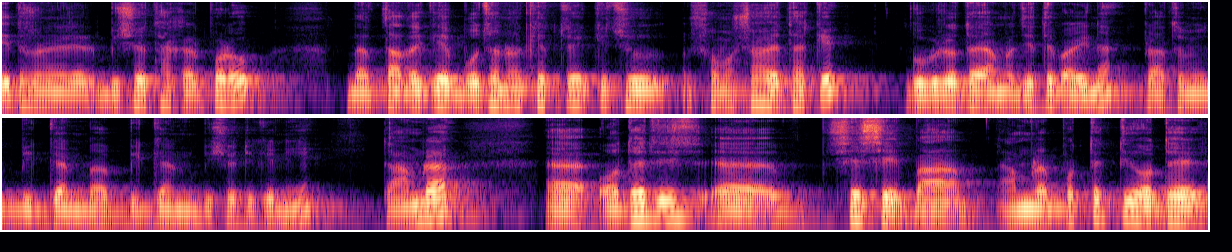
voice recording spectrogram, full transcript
এই ধরনের বিষয় থাকার পরেও তাদেরকে বোঝানোর ক্ষেত্রে কিছু সমস্যা হয়ে থাকে। গভীরতায় আমরা যেতে পারি না প্রাথমিক বিজ্ঞান বা বিজ্ঞান বিষয়টিকে নিয়ে। তো আমরা অধ্যায়টির শেষে বা আমরা প্রত্যেকটি অধ্যায়ের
